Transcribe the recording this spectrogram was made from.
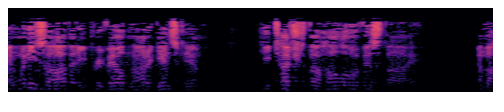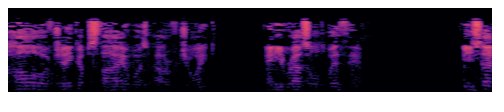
And when he saw that he prevailed not against him, he touched the hollow of his thigh, and the hollow of Jacob's thigh was out of joint, and he wrestled with him. And he said,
